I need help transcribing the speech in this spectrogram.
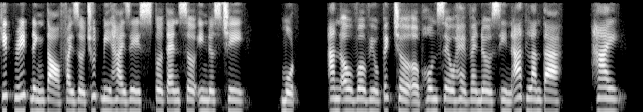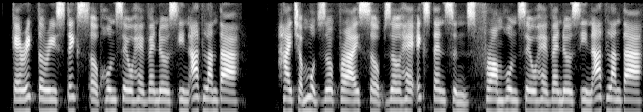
Keep reading to find the truth behind this potential industry. 1. An overview picture of wholesale hair vendors in Atlanta. 2. Characteristics of wholesale hair vendors in Atlanta. 2.1 The price of the hair extensions from wholesale hair vendors in Atlanta.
